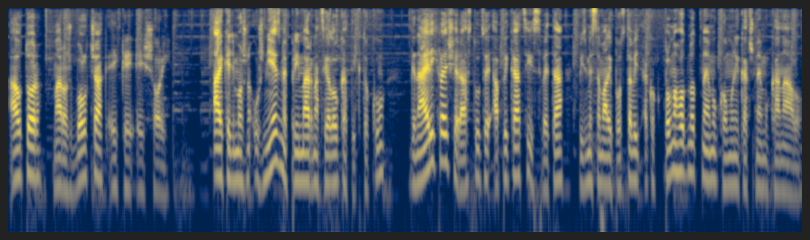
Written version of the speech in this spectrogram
Autor Maroš Bolčák, a.k.a. Šory. Aj keď možno už nie sme primárna cieľovka TikToku, k najrychlejšie rastúcej aplikácii sveta by sme sa mali postaviť ako k plnohodnotnému komunikačnému kanálu.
